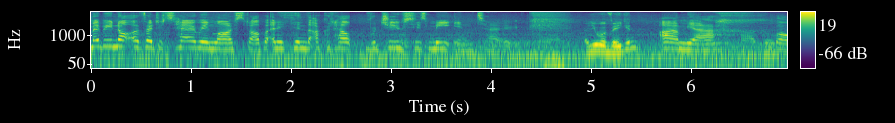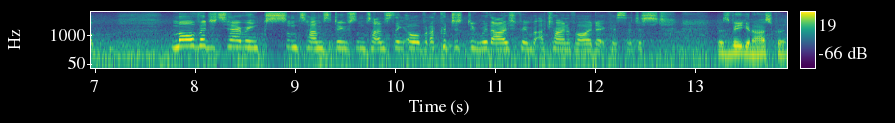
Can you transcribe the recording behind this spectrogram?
maybe not a vegetarian lifestyle, but anything that I could help reduce his meat intake? Are you a vegan? I am, yeah. cool. Well, more vegetarian. Sometimes I do. Sometimes think, oh, but I could just do with ice cream, but I try and avoid it because I just. There's vegan ice cream.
